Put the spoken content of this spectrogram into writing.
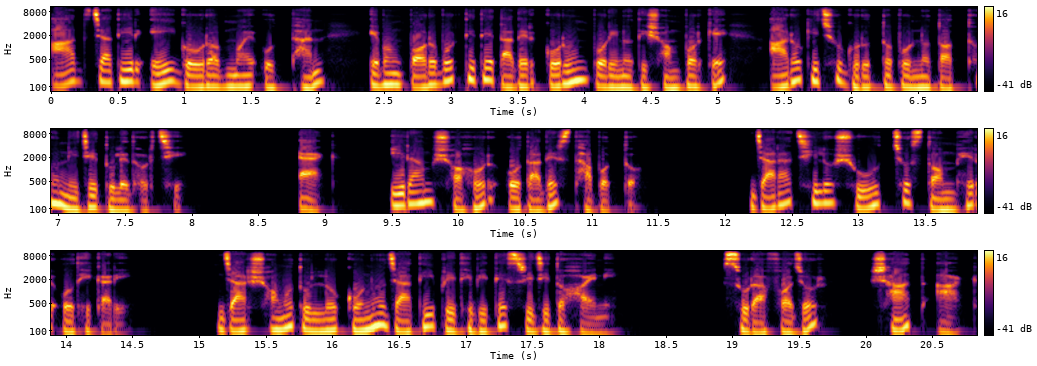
আদ জাতির এই গৌরবময় উত্থান এবং পরবর্তীতে তাদের করুণ পরিণতি সম্পর্কে আরও কিছু গুরুত্বপূর্ণ তথ্য নিচে তুলে ধরছি। এক, ইরাম শহর ও তাদের স্থাপত্য। যারা ছিল সুউচ্চ স্তম্ভের অধিকারী, যার সমতুল্য কোনো জাতি পৃথিবীতে সৃজিত হয়নি। সুরা ফজর সাত আক।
